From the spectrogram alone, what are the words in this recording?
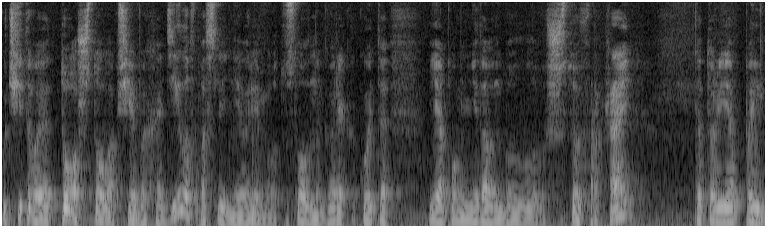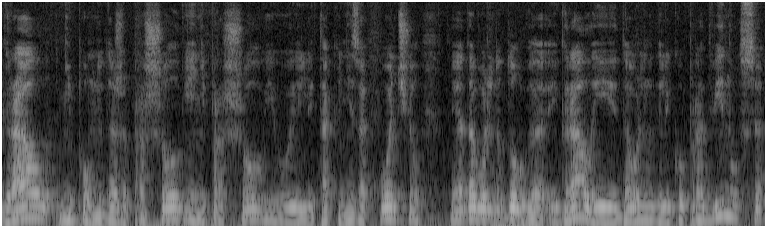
учитывая то, что вообще выходило в последнее время, вот условно говоря, какой-то, я помню, недавно был шестой Far Cry, который я поиграл, не помню, даже прошел я, не прошел его или так и не закончил. Но я довольно долго играл и довольно далеко продвинулся.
